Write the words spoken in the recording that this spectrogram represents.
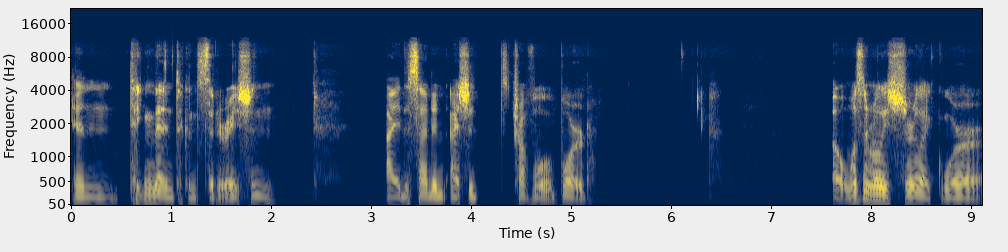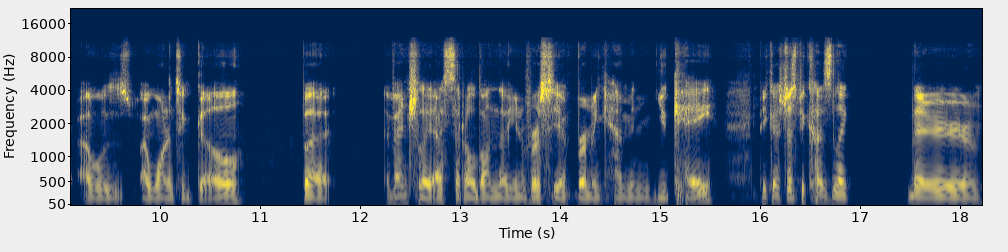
And taking that into consideration, I decided I should travel abroad. I wasn't really sure like where I was I wanted to go, but eventually I settled on the University of Birmingham in UK because just because like their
